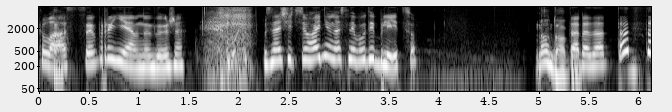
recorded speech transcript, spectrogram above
Клас, це приємно дуже. Значить, сьогодні у нас не буде бліцу. Ну, добре. Та-да-да-та-та.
